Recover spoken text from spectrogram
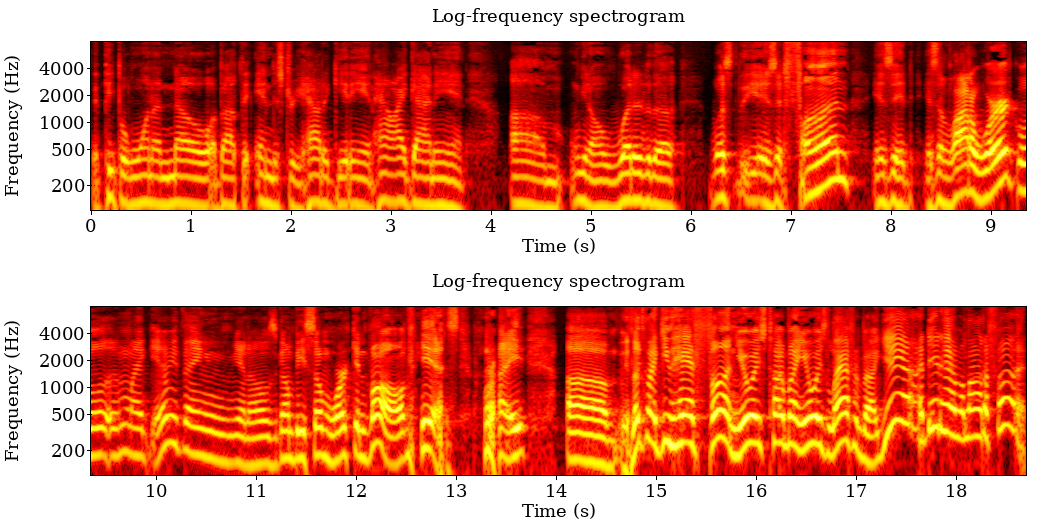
that people want to know about the industry, how to get in, how I got in. Um, you know, what are the what's the is it fun? Is it is it a lot of work? Well, I'm like everything, you know, is going to be some work involved. yes, right. Um, it looks like you had fun. You always talk about, you always laughing about. Yeah, I did have a lot of fun,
